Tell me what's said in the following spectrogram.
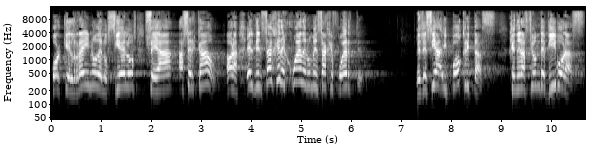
porque el reino de los cielos se ha acercado. Ahora, el mensaje de Juan era un mensaje fuerte. Les decía, hipócritas, generación de víboras,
